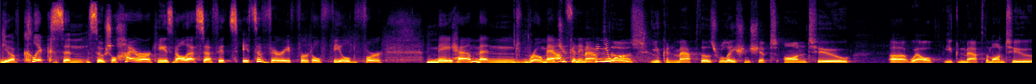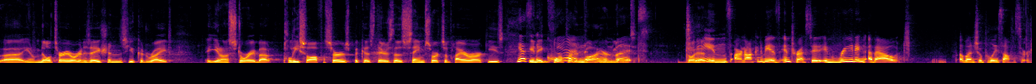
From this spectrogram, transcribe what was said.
you have cliques and social hierarchies and all that stuff. It's it's a very fertile field for mayhem and romance you can and map anything you those. want. You can map those relationships onto. Uh, well, you can map them onto uh, you know military organizations. You could write you know a story about police officers because there's those same sorts of hierarchies Yes, in a corporate again, environment. But teens are not going to be as interested in reading about a bunch of police officers.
